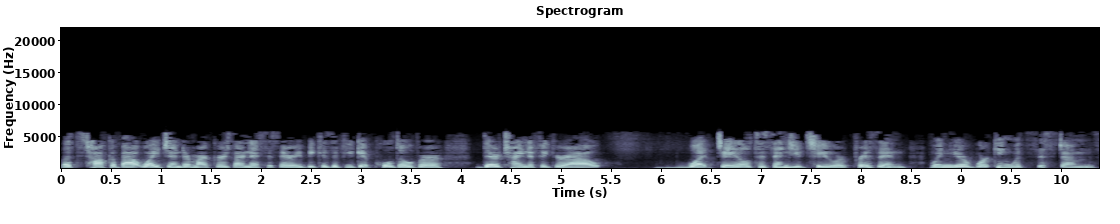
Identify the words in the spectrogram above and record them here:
Let's talk about why gender markers are necessary because if you get pulled over, they're trying to figure out what jail to send you to or prison. When you're working with systems,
